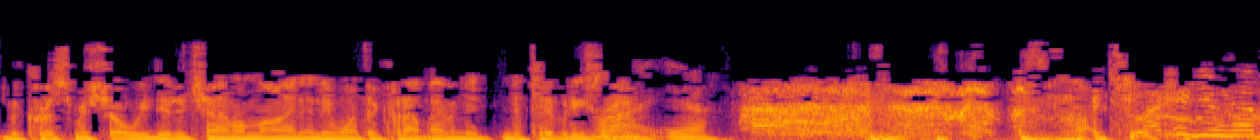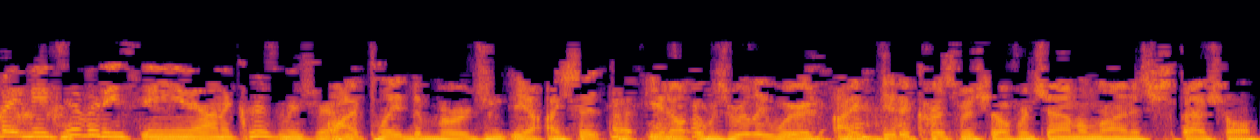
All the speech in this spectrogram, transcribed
the Christmas show we did at Channel Nine, and they wanted to cut out my nativity scene. right? Yeah. I took- How can you have a nativity scene on a Christmas show? I played the Virgin. Yeah, I said, uh, you know, it was really weird. I did a Christmas show for Channel 9, a special.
